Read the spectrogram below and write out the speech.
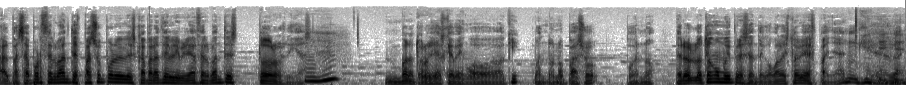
al pasar por Cervantes, paso por el escaparate de la librería Cervantes todos los días. Ujú. Bueno, todos los días que vengo aquí, cuando no paso, pues no. Pero lo tengo muy presente, como la historia de España. ¿eh?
